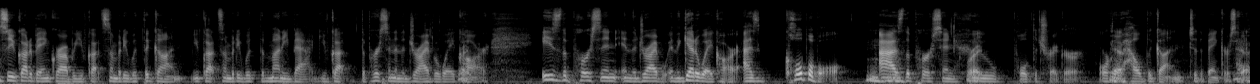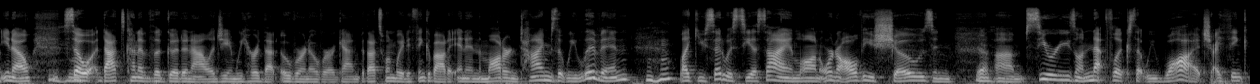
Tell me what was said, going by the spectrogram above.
So you've got a bank robbery, you've got somebody with the gun, you've got somebody with the money bag, you've got the person in the drive-away car. Is the person in the drive in the getaway car as culpable as mm-hmm. the person who pulled the trigger or who Yeah. held the gun to the banker's head? You know, mm-hmm. so that's kind of the good analogy, and we heard that over and over again. But that's one way to think about it. And in the modern times that we live in, mm-hmm. like you said with CSI and Law and Order, all these shows and Yeah. um, series on Netflix that we watch, I think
